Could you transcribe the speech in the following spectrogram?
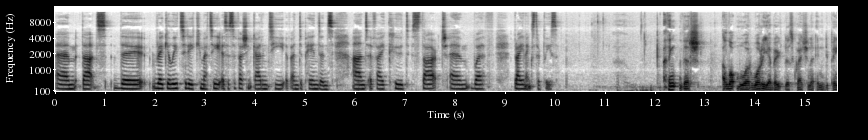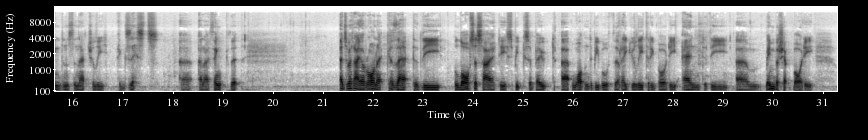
um, that the the Regulatory Committee is a sufficient guarantee of independence. And if I could start um, with Brian Inkster, please. I think there's a lot more worry about this question of independence than actually exists. Uh, and I think that it's a bit ironic that the Law Society speaks about uh, wanting to be both the regulatory body and the um, membership body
